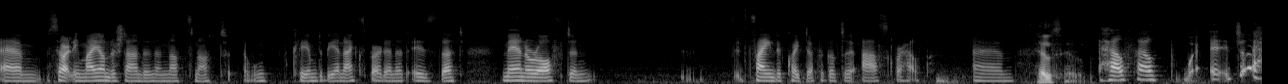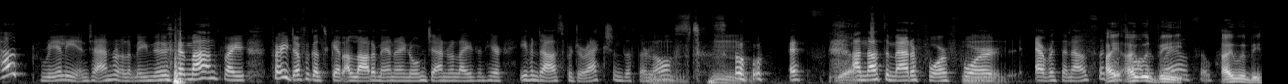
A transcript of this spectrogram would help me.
um, certainly my understanding, and that's not I won't claim to be an expert in it, is that men are often find it quite difficult to ask for help. Um, Health help. health help, help really in general. I mean, a man's very, very difficult to get a lot of men. I know I'm generalising here, even to ask for directions if they're lost. so it's, Mm. Yeah. Mm. and that's a metaphor for everything else that I, goes I on would be well. So I would be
